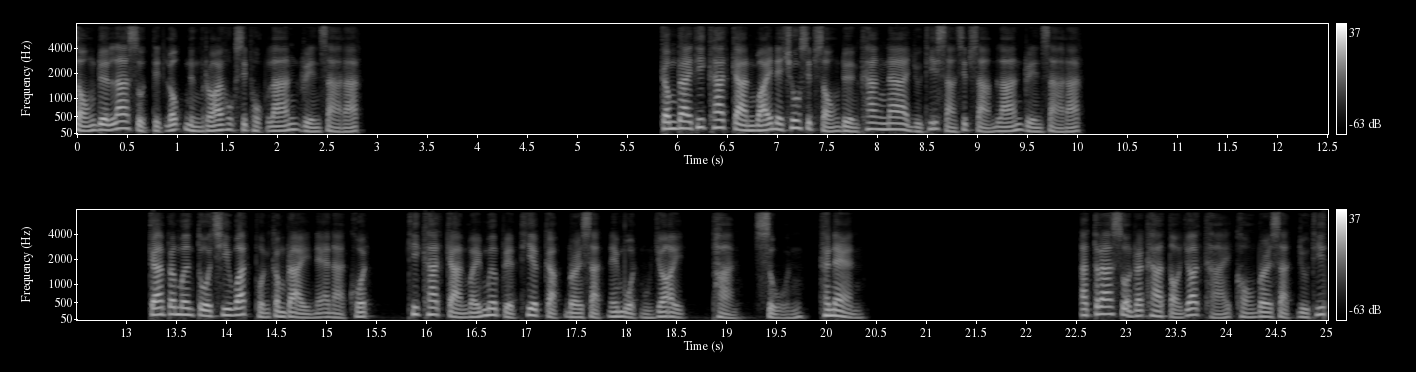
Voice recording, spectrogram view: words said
12 เดือนล่าสุดติดลบ 166 ล้านเหรียญสหรัฐ กำไรที่คาดการไว้ในช่วง 12 เดือนข้างหน้าอยู่ที่ 33 ล้านเหรียญสหรัฐ การประเมินตัวชี้วัดผลกำไรในอนาคตที่คาดการไว้เมื่อเปรียบเทียบกับบริษัทในหมวดหมู่ย่อย ผ่าน 0 คะแนน อัตราส่วนราคาต่อยอดขายของบริษัทอยู่ที่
